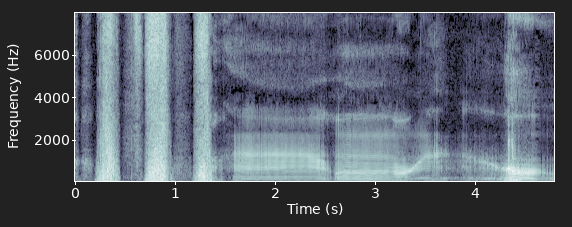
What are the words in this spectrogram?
Oh.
